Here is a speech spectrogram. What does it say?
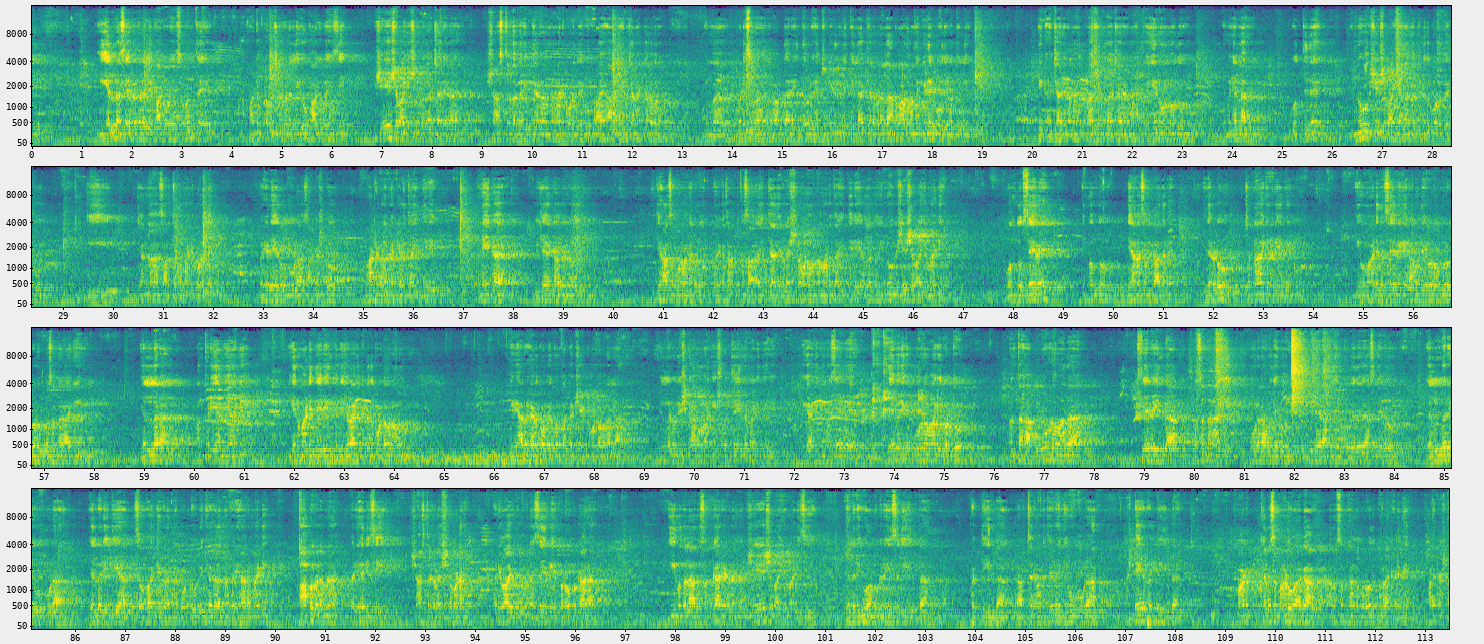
ಈ ಎಲ್ಲ ಸೇವೆಗಳಲ್ಲಿ ಭಾಗವಹಿಸುವಂತೆ ಆ ಪಾಠ ಪ್ರವಚನಗಳಲ್ಲಿಯೂ ಭಾಗವಹಿಸಿ ವಿಶೇಷವಾಗಿ ಶ್ರೀಮದಾಚಾರ್ಯರ ಶಾಸ್ತ್ರದ ಪರಿಜ್ಞಾನವನ್ನು ಮಾಡಿಕೊಡಬೇಕು. ಪ್ರಾಯ ಅನೇಕ ಜನ ಕೆಲವರು ನಿಮ್ಮ ಬಡಿಸುವ ಜವಾಬ್ದಾರಿ ಇದ್ದವರು ಹೆಚ್ಚು ಕೇಳಿರಲಿಕ್ಕಿಲ್ಲ. ಕೆಲವರೆಲ್ಲ ಅನುವಾದವನ್ನು ಕೇಳಿರ್ಬೋದು ಇವತ್ತಿಲ್ಲಿ ಟೀಕಾಚಾರ್ಯರ ಮಹತ್ವ, ಶ್ರೀಮದಾಚಾರ್ಯರ ಮಹತ್ವ ಏನು ಅನ್ನೋದು ನಿಮಗೆಲ್ಲ ಗೊತ್ತಿದೆ. ಇನ್ನೂ ವಿಶೇಷವಾಗಿ ಅದನ್ನು ತಿಳಿದುಕೊಳ್ಳಬೇಕು. ಈ ಜನ್ಮ ಸಾರ್ಥಕ ಮಾಡಿಕೊಳ್ಳಬೇಕು ಮಹಿಳೆಯರು ಕೂಡ ಸಾಕಷ್ಟು ಪಾಠಗಳನ್ನು ಕೇಳ್ತಾ ಇದ್ದೀರಿ. ಅನೇಕ ವಿಜಯ ಇತಿಹಾಸ ಪುರಾಣಗಳು, ಹರಿಕಥಾಮೃತ ಸಾರ ಇತ್ಯಾದಿಗಳ ಶ್ರವಣವನ್ನು ಮಾಡ್ತಾ ಇದ್ದೀರಿ. ಅದನ್ನು ಇನ್ನೂ ವಿಶೇಷವಾಗಿ ಮಾಡಿ ಒಂದು ಸೇವೆ, ಇನ್ನೊಂದು ಜ್ಞಾನ ಸಂಪಾದನೆ, ಇದೆರಡೂ ಚೆನ್ನಾಗಿ ನಡೆಯಬೇಕು. ನೀವು ಮಾಡಿದ ಸೇವೆಗೆ ರಾಮದೇವರು, ಗುರುಗಳು ಪ್ರಸನ್ನರಾಗಿ ಎಲ್ಲರ ಅಂತರ್ಯಾಮಿಯಾಗಿ ಏನು ಮಾಡಿದ್ದೀರಿ ಅಂತ ನಿಜವಾಗಿ ತಿಳಿದುಕೊಂಡವನು ಅವನು ನೀವು ಯಾರೂ ಹೇಳ್ಕೋಬೇಕು ಅಂತ ಅಪೇಕ್ಷೆ ಇಟ್ಕೊಂಡವರಲ್ಲ, ಎಲ್ಲರೂ ನಿಷ್ಕಾಮವಾಗಿ ಶ್ರದ್ಧೆಯಿಂದ ಮಾಡಿದ್ದೀರಿ. ಹೀಗಾಗಿ ನಿಮ್ಮ ಸೇವೆ ದೇವರಿಗೆ ಪೂರ್ಣವಾಗಿ ಗೊತ್ತು. ಅಂತಹ ಪೂರ್ಣವಾದ ಸೇವೆಯಿಂದ ಪ್ರಸನ್ನನಾಗಿ ಮೂಲರಾಮದೇವರು, ವಿಜಯರಾಮದೇವರು ವೇದವ್ಯಾಸ ದೇವರು ಎಲ್ಲರಿಗೂ ಕೂಡ ಎಲ್ಲ ರೀತಿಯ ಸೌಭಾಗ್ಯಗಳನ್ನು ಕೊಟ್ಟು ವಿಘ್ನಗಳನ್ನು ಪರಿಹಾರ ಮಾಡಿ, ಪಾಪಗಳನ್ನು ಪರಿಹರಿಸಿ, ಶಾಸ್ತ್ರಗಳ ಶ್ರವಣ ಪರಿವಾಯುಗಳ ಸೇವೆ ಪರೋಪಕಾರ ಈ ಮೊದಲಾದ ಸತ್ಕಾರ್ಯಗಳನ್ನು ವಿಶೇಷವಾಗಿ ಮಾಡಿಸಿ ಎಲ್ಲರಿಗೂ ಅನುಗ್ರಹಿಸಲಿ ಅಂತ ಭಕ್ತಿಯಿಂದ ಪ್ರಾರ್ಥನೆ ಮಾಡುತ್ತೇವೆ. ನೀವು ಕೂಡ ಅಷ್ಟೇ ಭಕ್ತಿಯಿಂದ ಮಾಡ, ಕೆಲಸ ಮಾಡುವಾಗ ಅನುಸಂಧಾನ ಬರೋದು ಬಹಳ ಕಡಿಮೆ, ಬಹಳ ಕಷ್ಟ.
